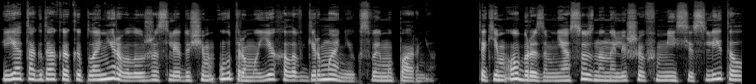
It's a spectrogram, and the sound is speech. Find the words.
Я тогда, как и планировала, уже следующим утром уехала в Германию к своему парню таким образом неосознанно лишив миссис Литл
